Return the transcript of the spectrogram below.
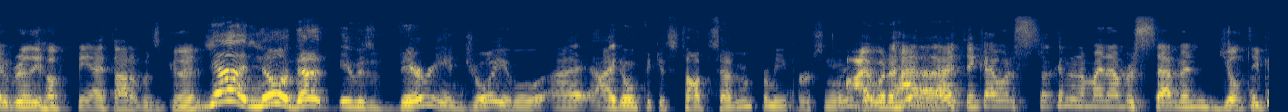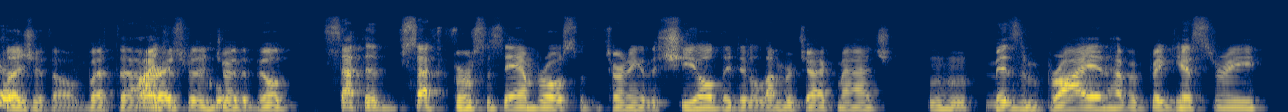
it really hooked me. I thought it was good. Yeah, no, that it was very enjoyable. I, I don't think it's top seven for me personally. I would have had yeah, it. I think I would have stuck it in my number seven. Guilty Okay. pleasure though, but uh, I right, just really cool. enjoyed the build. Seth and Seth versus Ambrose with the turning of the Shield. They did a lumberjack match. Mhm. Miz and Brian have a big history.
